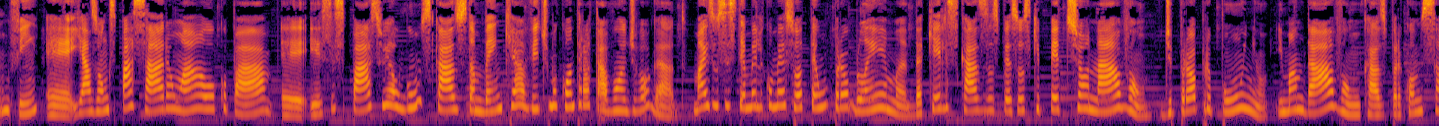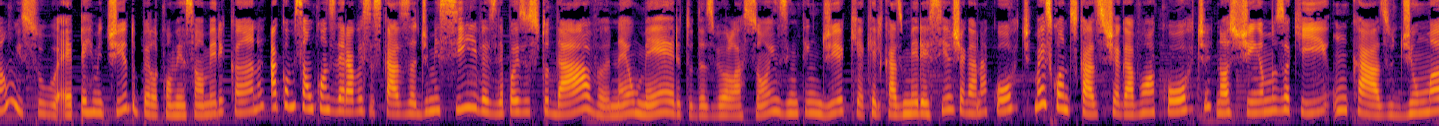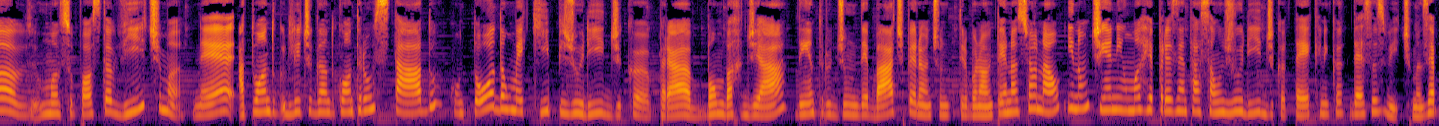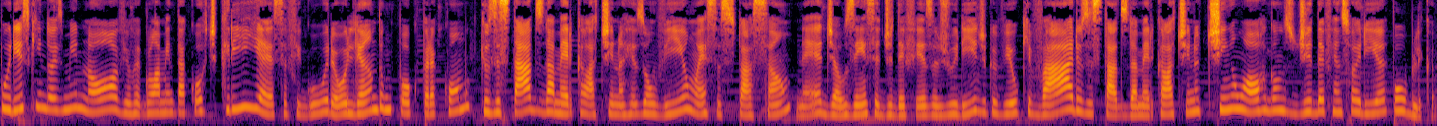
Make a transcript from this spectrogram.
enfim. É, e as ONGs passaram a ocupar é, esse espaço e alguns casos também que a vítima contratava um advogado. Mas o sistema ele começou a ter um problema daqueles casos das pessoas que peticionavam de próprio punho e mandavam um caso para a comissão, isso é permitido pela Convenção Americana. A comissão considerava esses casos admissíveis, depois estudava né, o mérito das violações, entendia que aquele caso merecia chegar na corte, mas quando os casos chegavam à corte, nós tínhamos aqui um caso de uma, uma suposta vítima, né, atuando, litigando contra um Estado, com toda uma equipe jurídica para bombardear dentro de um debate perante um tribunal internacional e não tinha nenhuma representação jurídica técnica dessas vítimas. É por isso que em 2009 o regulamento da corte cria essa figura, olhando um pouco para como que os estados da América Latina resolviam essa situação, né, de ausência de defesa jurídica, viu que vários estados da América Latina tinham órgãos de defensoria pública,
